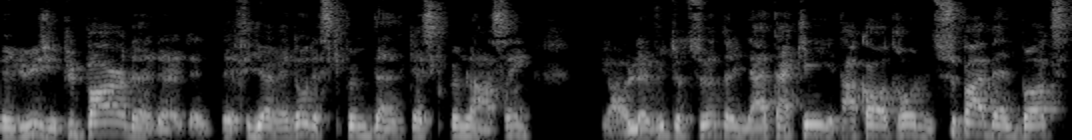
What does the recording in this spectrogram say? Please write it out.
de lui, j'ai plus peur de, de, de, Figueredo, de ce qu'il peut peut me lancer. on l'a vu tout de suite, il a attaqué, il est encore trop, une super belle boxe,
